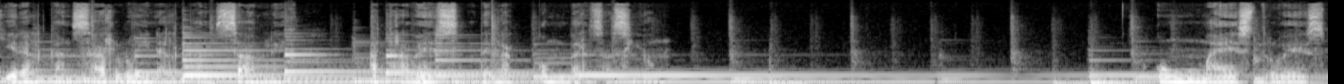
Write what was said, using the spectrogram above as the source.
quiere alcanzar lo inalcanzable a través de la conversación. Un maestro es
